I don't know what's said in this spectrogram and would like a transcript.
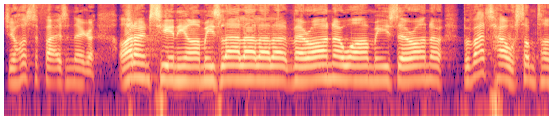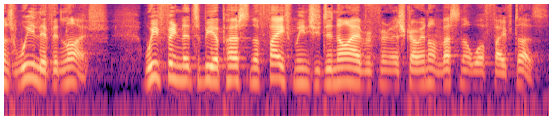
Jehoshaphat isn't there going, I don't see any armies, la la la la, there are no armies, there are no. But that's how sometimes we live in life. We think that to be a person of faith means you deny everything that's going on. That's not what faith does.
